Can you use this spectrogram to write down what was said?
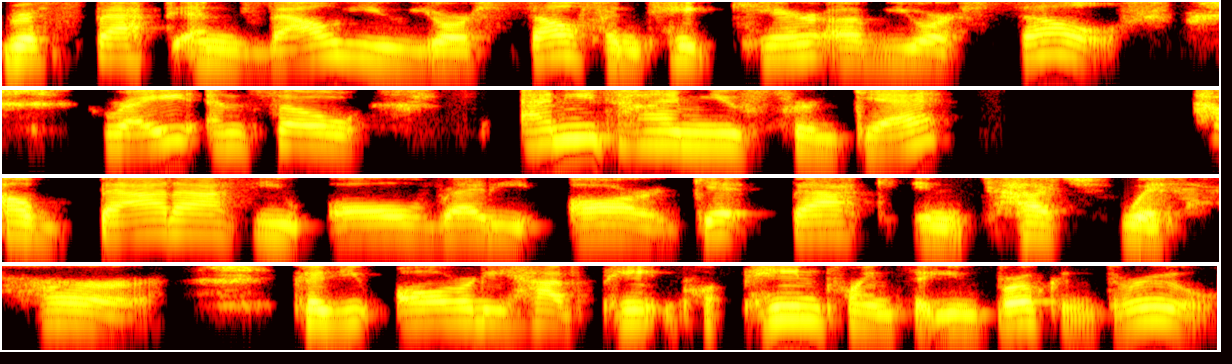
respect and value yourself and take care of yourself. Right? And so anytime you forget how badass you already are, get back in touch with her because you already have pain, pain points that you've broken through.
